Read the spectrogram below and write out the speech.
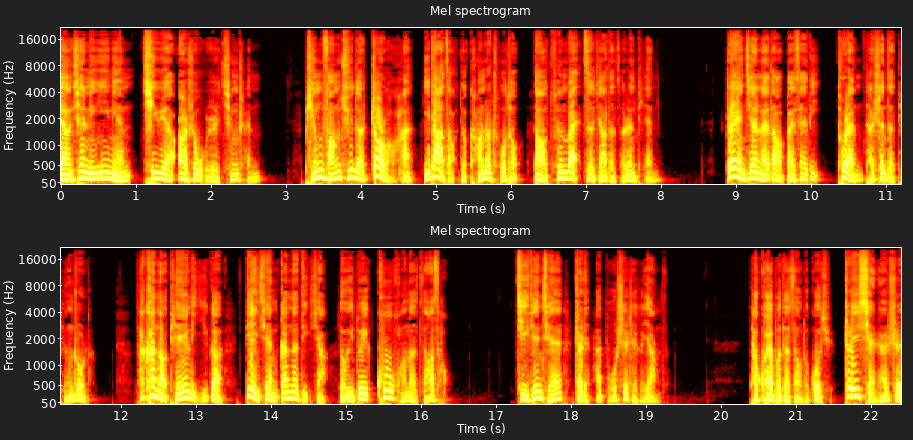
两千零一年七月二十五日清晨，平房区的赵老汉一大早就扛着锄头到村外自家的责任田，转眼间来到白菜地，突然他身子停住了。他看到田野里一个电线杆的底下有一堆枯黄的杂草，几天前这里还不是这个样子。他快步地走了过去，这里显然是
